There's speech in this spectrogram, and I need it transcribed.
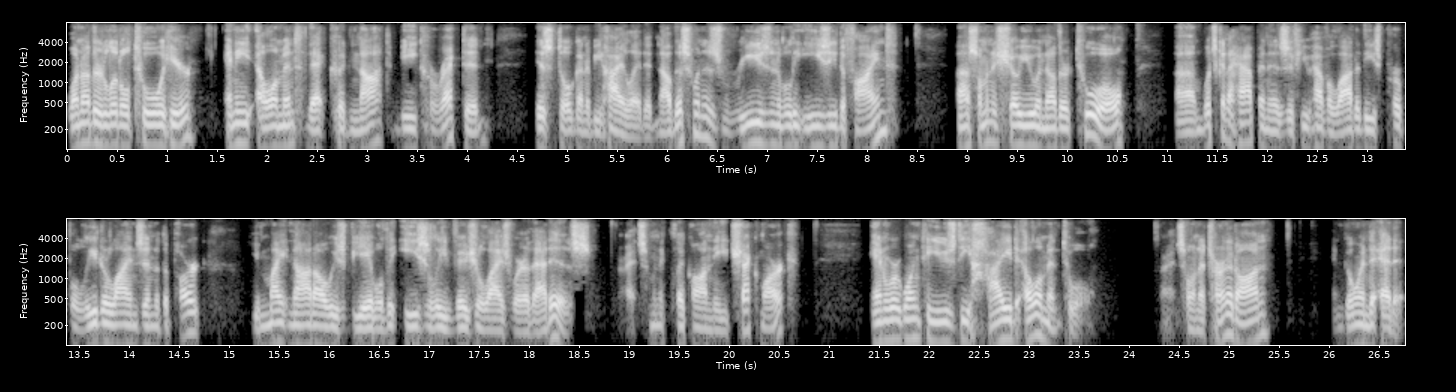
One other little tool here, any element that could not be corrected is still gonna be highlighted. Now this one is reasonably easy to find. Uh, so I'm gonna show you another tool. Um, what's gonna happen is if you have a lot of these purple leader lines into the part, you might not always be able to easily visualize where that is. All right, so I'm gonna click on the check mark and we're going to use the hide element tool. All right, so I'm gonna turn it on and go into edit.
